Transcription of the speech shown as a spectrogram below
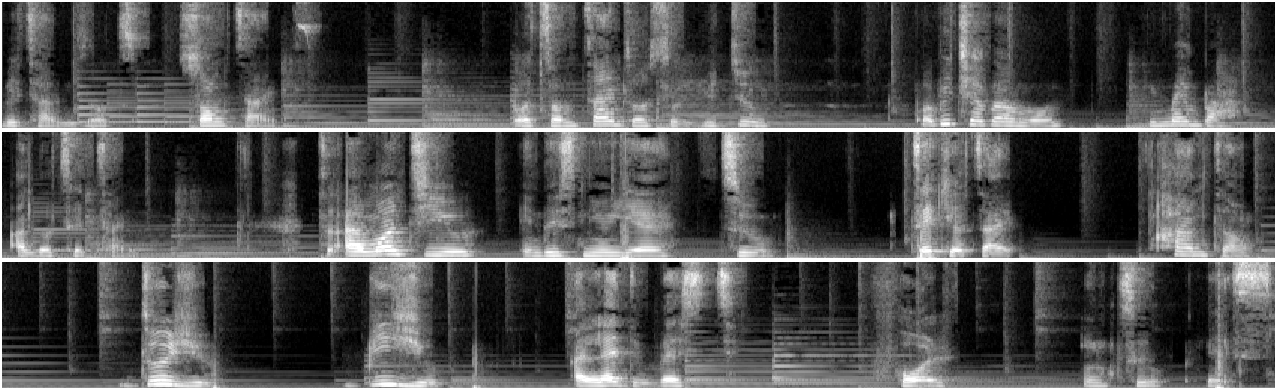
greater results. Sometimes but sometimes also you do. But whichever one, remember allotted time. So I want you in this new year to take your time, calm down, do you, be you, and let the rest fall into place.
